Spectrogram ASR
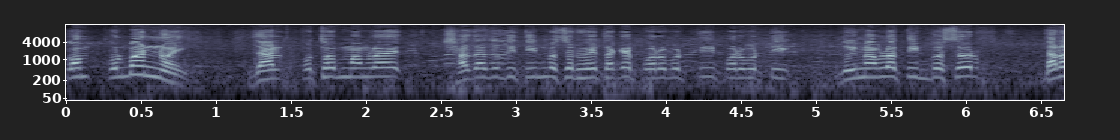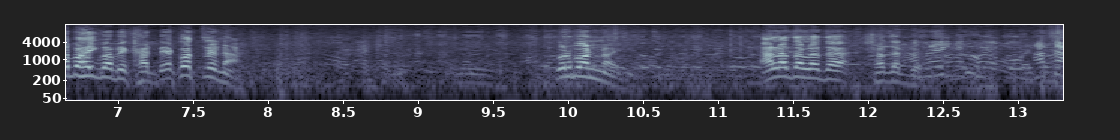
কম ক্রমান্বয়ে যার প্রথম মামলায় সাজা যদি তিন বছর হয়ে থাকে পরবর্তী পরবর্তী দুই মামলা তিন বছর ধারাবাহিকভাবে খাটবে একত্রে না ক্রমান্বয়ে আলাদা আলাদা সাজার ব্যাপার। আচ্ছা?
